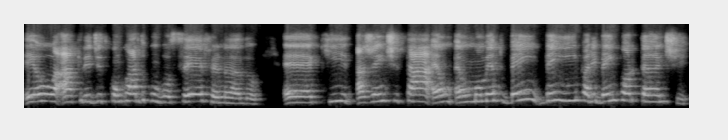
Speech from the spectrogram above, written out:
Eu acredito, concordo com você, Fernando, é, que a gente está. É um, é um momento bem, bem ímpar e bem importante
